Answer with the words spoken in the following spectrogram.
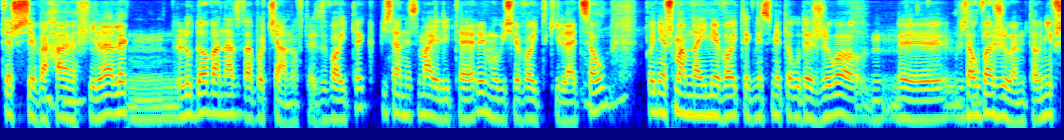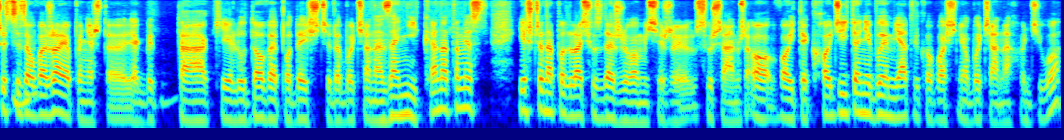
Też się wahałem Mhm. chwilę, ale mm, ludowa nazwa bocianów to jest Wojtek, pisany z małej litery, mówi się Wojtki lecą. Mhm. Ponieważ mam na imię Wojtek, więc mnie to uderzyło, y, zauważyłem to. Nie wszyscy Mhm. zauważają, ponieważ to jakby takie ludowe podejście do bociana zanika. Natomiast jeszcze na Podlasiu zdarzyło mi się, że słyszałem, że o, Wojtek chodzi i to nie byłem ja, tylko właśnie o bociana chodziło.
